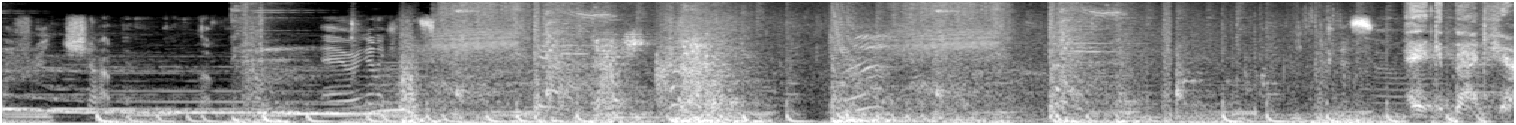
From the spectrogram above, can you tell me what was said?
My friend. Shut up. Love me. And we're gonna kill this. Okay, so. Hey, get back here.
